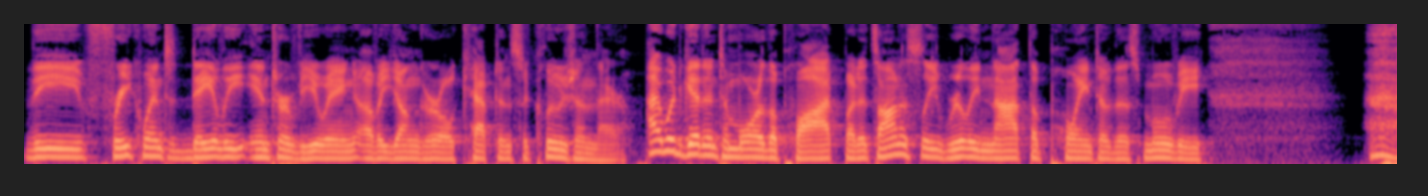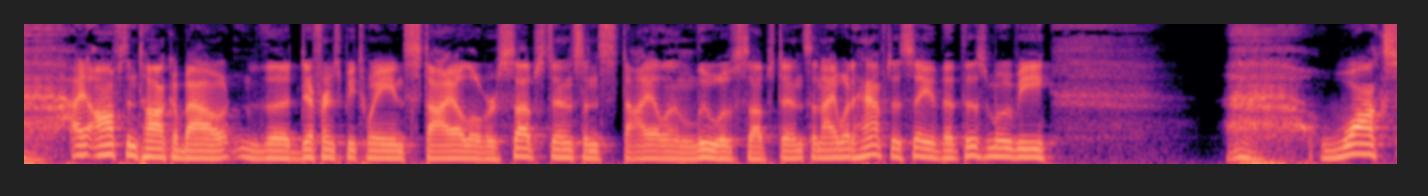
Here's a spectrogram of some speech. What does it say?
the frequent daily interviewing of a young girl kept in seclusion there. I would get into more of the plot, but it's honestly really not the point of this movie. I often talk about the difference between style over substance and style in lieu of substance, and I would have to say that this movie walks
